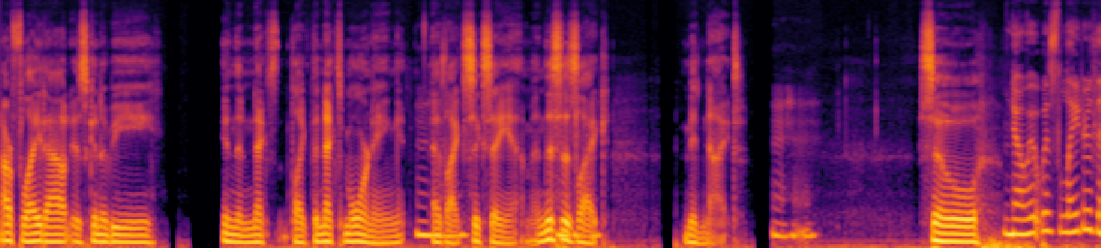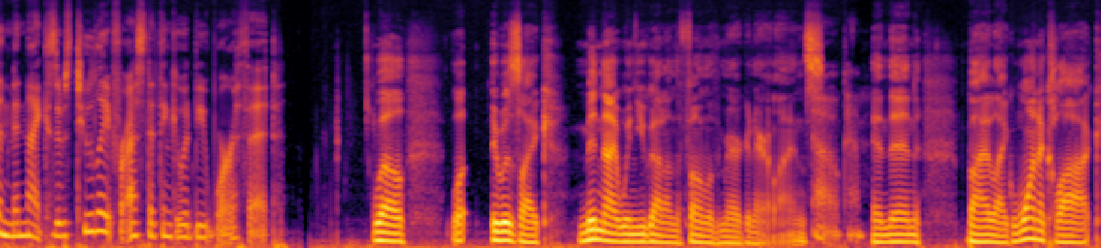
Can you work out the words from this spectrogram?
our flight out is going to be in the next like the next morning at like 6 a.m. And this is Mhm. like midnight. hmm So No, it was later than midnight because it was too late for us to think it would be worth it. Well, it was like midnight when you got on the phone with American Airlines, Oh, okay. and then by like one o'clock,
